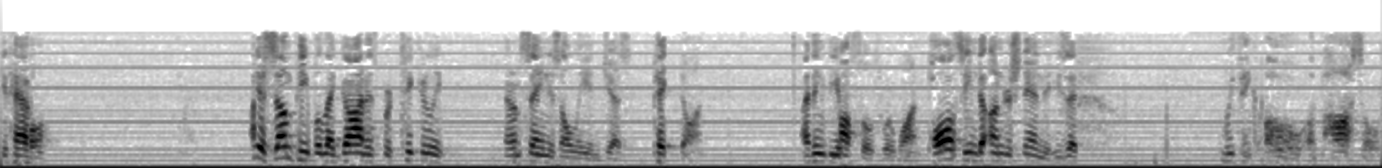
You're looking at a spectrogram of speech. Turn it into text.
could have all." There's some people that God has particularly and I'm saying this only in jest, picked on. I think the apostles were one. Paul seemed to understand that. He said, we think, oh, apostles.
